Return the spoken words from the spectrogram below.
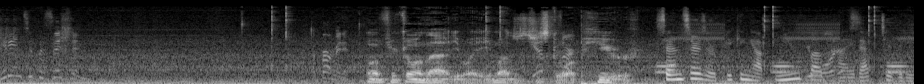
Get into position. Affirmative. Well, if you're going that way, you might as well just go up here. Sensors are picking up new bug hive activity.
